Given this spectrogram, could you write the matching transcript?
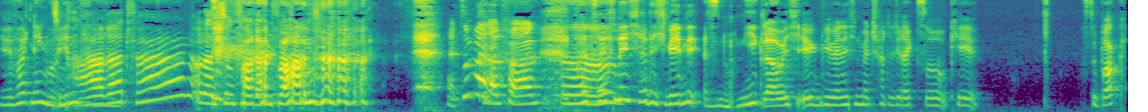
Ja, wir wollten irgendwo Zum hinfahren. Fahrradfahren oder zum Fahrradfahren? Nein, zum Fahrradfahren. Tatsächlich hatte ich wenig, also noch nie, glaube ich, irgendwie, wenn ich einen Match hatte, direkt so, okay, hast du Bock?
